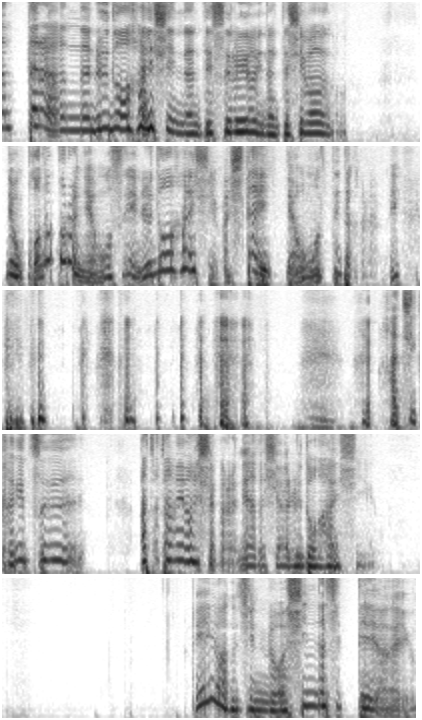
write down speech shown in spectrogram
あったらあんなルドー配信なんてするようになってしまうの？でもこの頃にはもうすでにルドー配信はしたいって思ってたからね。8ヶ月温めましたからね、私はルドー配信。令和の人狼は死んだ設定ではないよ。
